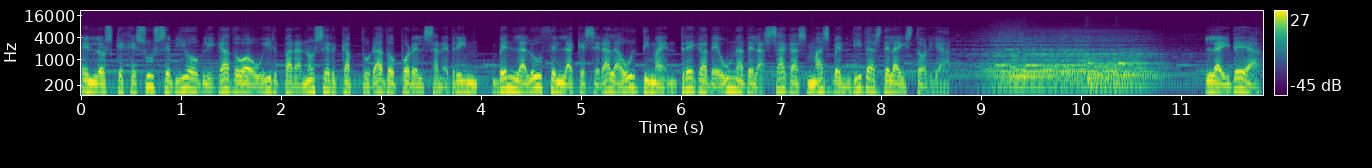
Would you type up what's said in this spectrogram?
en los que Jesús se vio obligado a huir para no ser capturado por el Sanedrín, ven la luz en la que será la última entrega de una de las sagas más vendidas de la historia. La idea,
